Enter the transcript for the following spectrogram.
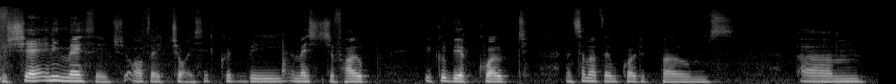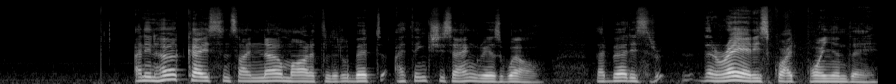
to share any message of their choice. It could be a message of hope, it could be a quote, and some of them quoted poems. Um, and in her case, since I know Marit a little bit, I think she's angry as well. That bird is, the red is quite poignant there.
